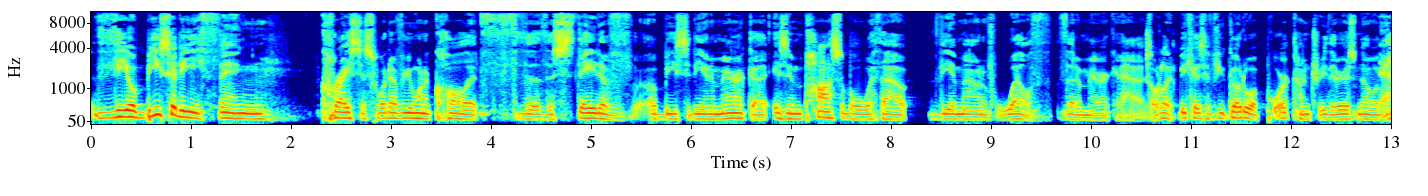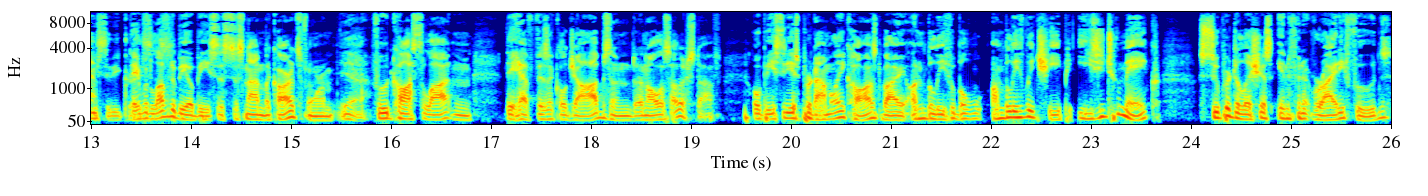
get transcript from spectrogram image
the obesity thing, crisis, whatever you want to call it, the the state of obesity in America is impossible without the amount of wealth that America has. Totally. because if you go to a poor country, there is no Yeah. obesity. They would love to be obese. It's just not in the cards for them. Yeah. Food costs a lot and they have physical jobs and, and all this other stuff. Obesity is predominantly caused by unbelievable, unbelievably cheap, easy to make, super delicious, infinite variety foods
